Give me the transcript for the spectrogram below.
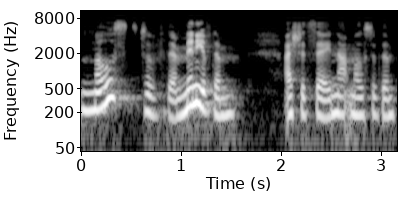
most of them, many of them, I should say, not most of them,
